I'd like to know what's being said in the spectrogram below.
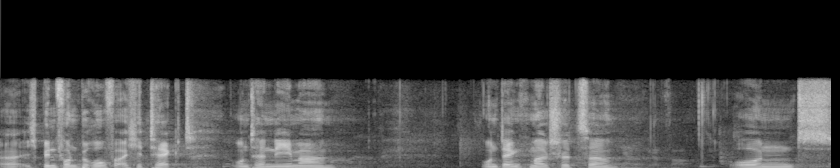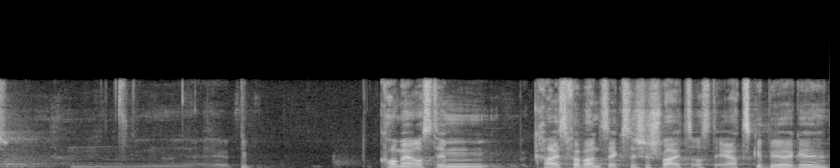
Äh, ich bin von Beruf Architekt, Unternehmer und Denkmalschützer und komme aus dem Kreisverband Sächsische Schweiz Osterzgebirge,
